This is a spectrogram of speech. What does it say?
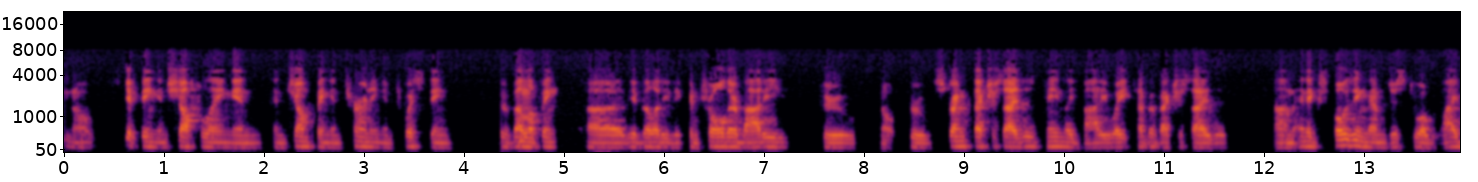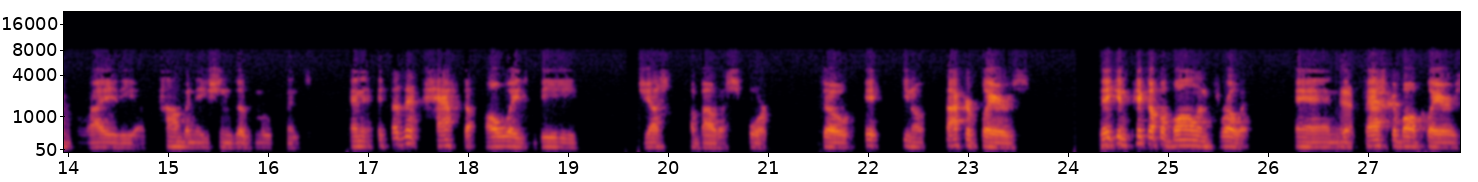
you know skipping and shuffling and, and jumping and turning and twisting, developing uh, the ability to control their body through you know, through strength exercises, mainly body weight type of exercises, um, and exposing them just to a wide variety of combinations of movements. And it, it doesn't have to always be just about a sport. So it, you know, soccer players, they can pick up a ball and throw it, and yeah. basketball players,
